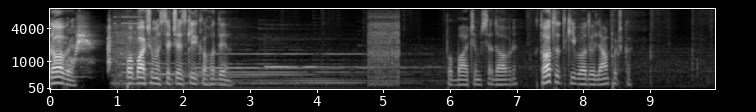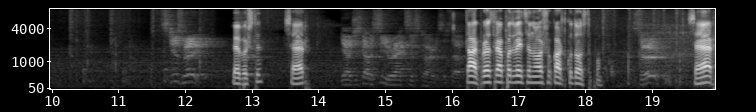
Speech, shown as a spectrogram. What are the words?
Добре. Побачимося через кілька годин. Побачимося, добре. Хто це такий водою лямпочка? Вибачте, сер. Так, просто треба подивитися на вашу картку доступу. Сер.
